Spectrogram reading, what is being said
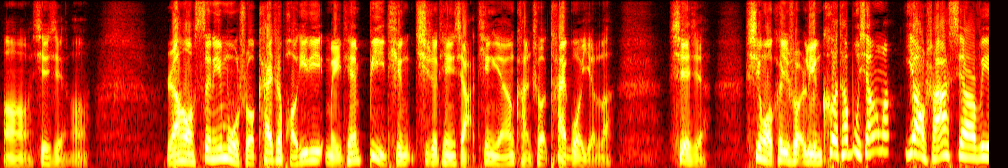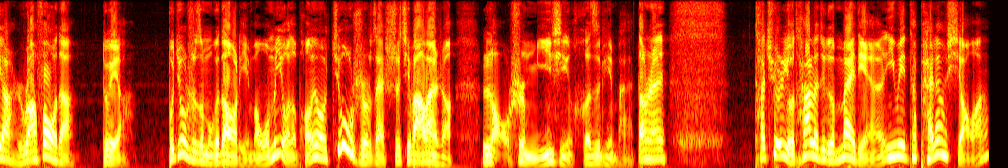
啊，谢谢啊。然后森林木说开车跑滴滴，每天必听汽车天下，听杨洋侃车太过瘾了，谢谢。信我可以说领克它不香吗？要啥 CRV 啊，RAV4 的，对呀，不就是这么个道理吗？我们有的朋友就是在十七八万上老是迷信合资品牌，当然，它确实有它的这个卖点，因为它排量小啊。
